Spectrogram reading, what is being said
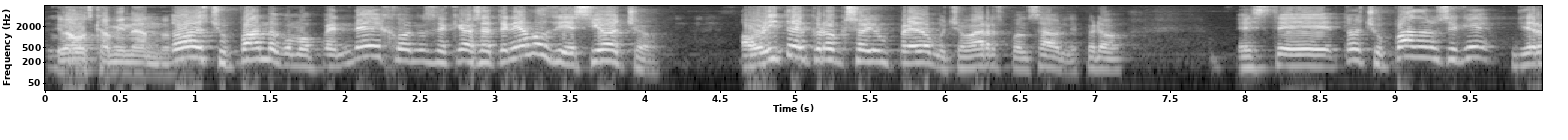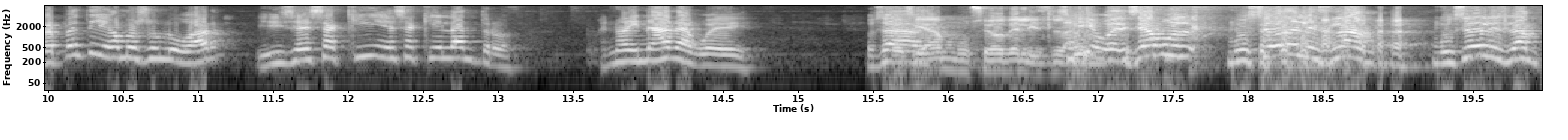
Íbamos caminando. Todos chupando como pendejos, no sé qué. O sea, teníamos 18. Ahorita creo que soy un pedo mucho más responsable, pero. Este, todos chupando, no sé qué. Y de repente llegamos a un lugar y dice, es aquí, es aquí el antro. No hay nada, güey. O sea, Decía Museo del Islam. sí, güey, decía mu- Museo del Islam. Museo del Islam.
